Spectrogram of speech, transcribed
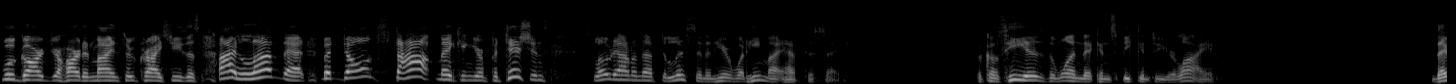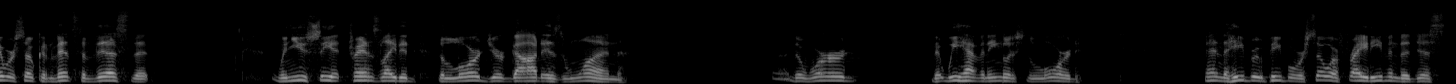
will guard your heart and mind through Christ Jesus. I love that, but don't stop making your petitions. Slow down enough to listen and hear what He might have to say. Because He is the one that can speak into your life. They were so convinced of this that when you see it translated, the Lord your God is one, the word that we have in English, the Lord, man, the Hebrew people were so afraid even to just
